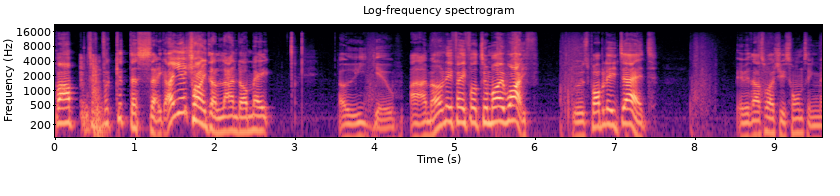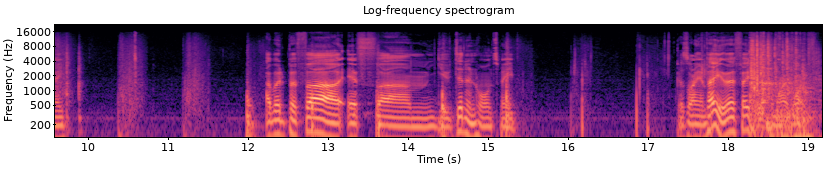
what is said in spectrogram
Bob, for goodness sake, are you trying to land on me? Oh, you. I'm only faithful to my wife, who is probably dead. Maybe that's why she's haunting me. I would prefer if um, you didn't haunt me. Because I am very, very faithful to my wife.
